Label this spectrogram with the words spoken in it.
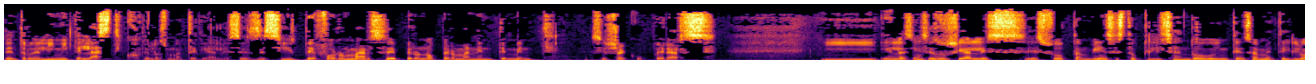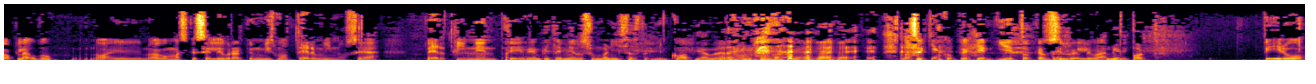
dentro del límite elástico de los materiales, es decir, deformarse pero no permanentemente, es decir, recuperarse. Y en las ciencias sociales eso también se está utilizando intensamente y lo aplaudo. No, no hago más que celebrar que un mismo término sea pertinente. Para que vean que también los humanistas también copian, ¿verdad? no sé quién copió a quién y en todo caso es irrelevante. No importa. Pero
